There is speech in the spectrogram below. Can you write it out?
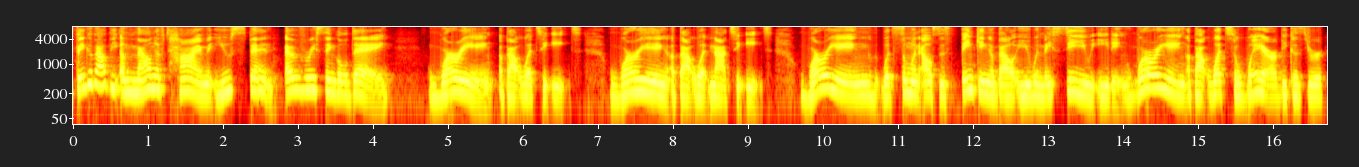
Think about the amount of time that you spend every single day worrying about what to eat, worrying about what not to eat, worrying what someone else is thinking about you when they see you eating, worrying about what to wear because you're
